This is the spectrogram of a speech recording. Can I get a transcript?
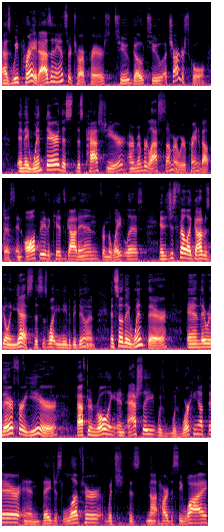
as we prayed, as an answer to our prayers, to go to a charter school. And they went there this, this past year. I remember last summer we were praying about this, and all three of the kids got in from the wait list. And it just felt like God was going, Yes, this is what you need to be doing. And so they went there, and they were there for a year after enrolling. And Ashley was, was working up there, and they just loved her, which is not hard to see why.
